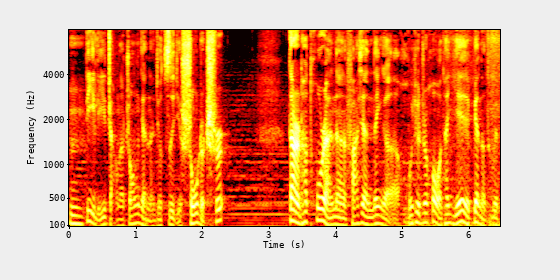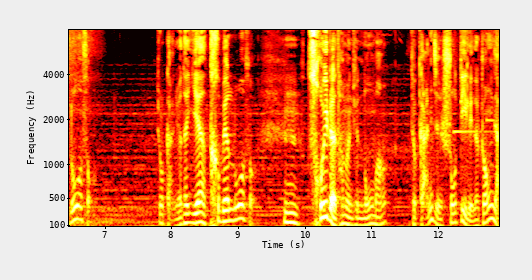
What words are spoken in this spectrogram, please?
嗯。地里长的庄稼呢就自己收着吃。但是他突然呢发现那个回去之后，他爷爷变得特别啰嗦，就感觉他爷爷特别啰嗦，嗯催着他们去农忙，就赶紧收地里的庄稼。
